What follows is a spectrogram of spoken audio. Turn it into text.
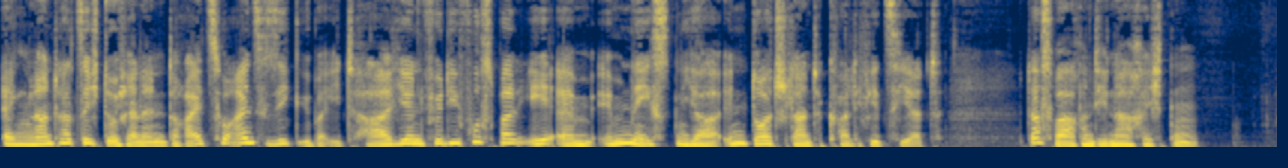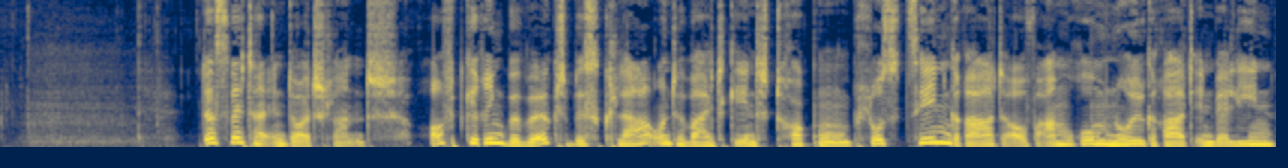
England hat sich durch einen 3 zu 1 Sieg über Italien für die Fußball-EM im nächsten Jahr in Deutschland qualifiziert. Das waren die Nachrichten. Das Wetter in Deutschland. Oft gering bewölkt bis klar und weitgehend trocken. Plus 10 Grad auf Amrum, 0 Grad in Berlin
